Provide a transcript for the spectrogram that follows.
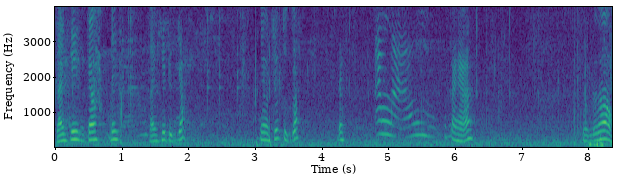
Lên kia con đi. Lên kia được dốc. Nhưng mà trước được dốc. Đây lại. Lúc này hả? Được được không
